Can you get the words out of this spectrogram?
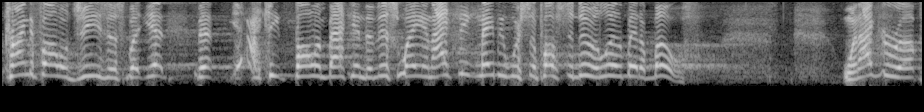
trying to follow Jesus, but yet that yeah, I keep falling back into this way, and I think maybe we're supposed to do a little bit of both. When I grew up,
